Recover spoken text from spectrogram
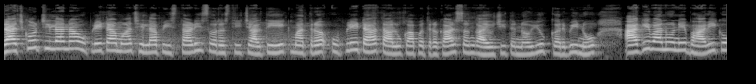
રાજકોટ જિલ્લાના ઉપલેટામાં છેલ્લા પિસ્તાળીસ વર્ષથી ચાલતી એકમાત્ર ઉપલેટા તાલુકા પત્રકાર સંઘ આયોજિત નવયુગ ગરબીનો આગેવાનો અને ભાવિકો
